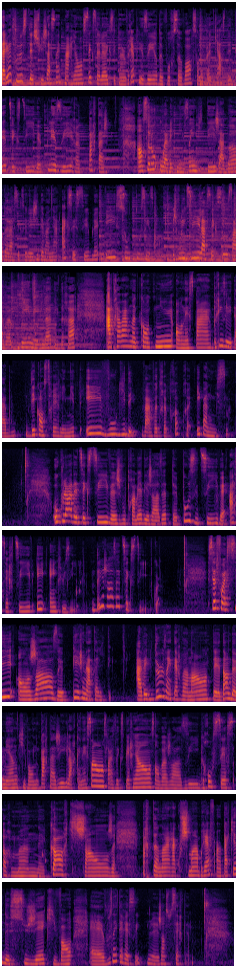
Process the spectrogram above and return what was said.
Salut à tous, je suis Jacinthe Marion, sexologue. C'est un vrai plaisir de vous recevoir sur le podcast Détective Plaisir partagé. En solo ou avec mes invités, j'aborde la sexologie de manière accessible et sous tous ses angles. Je vous le dis, la sexo, ça va bien au-delà des draps. À travers notre contenu, on espère briser les tabous, déconstruire les mythes et vous guider vers votre propre épanouissement. Aux couleurs de Sextive, je vous promets des jasettes positives, assertives et inclusives. Des jasettes sextives, quoi. Cette fois-ci, on jase périnatalité avec deux intervenantes dans le domaine qui vont nous partager leurs connaissances, leurs expériences. On va jaser grossesse, hormones, corps qui change, partenaire, accouchement, bref, un paquet de sujets qui vont euh, vous intéresser, j'en suis certaine.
